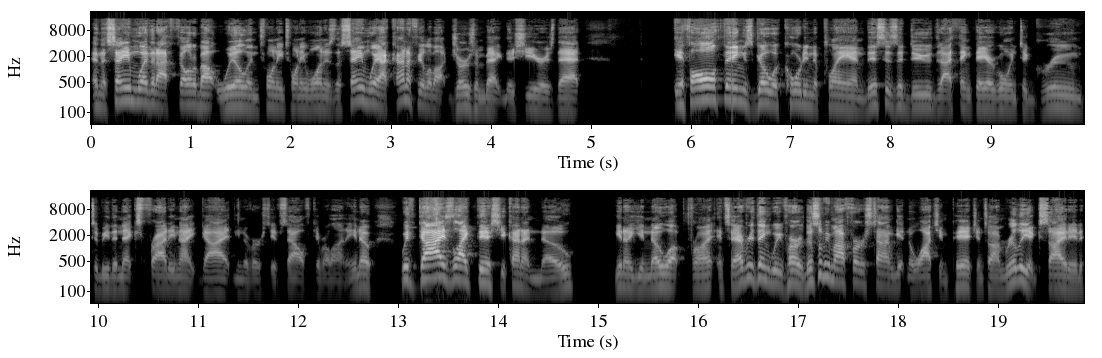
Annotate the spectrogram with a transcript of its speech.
and the same way that I felt about Will in 2021 is the same way I kind of feel about Jerzembeck this year is that if all things go according to plan, this is a dude that I think they are going to groom to be the next Friday night guy at the University of South Carolina. You know, with guys like this, you kind of know you know, you know up front. And so everything we've heard, this will be my first time getting to watch him pitch. And so I'm really excited.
